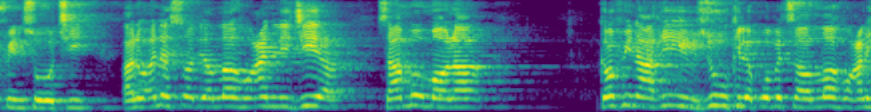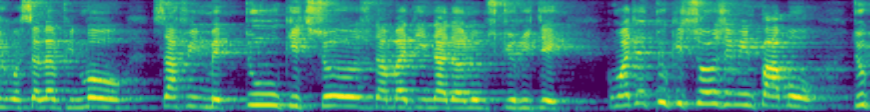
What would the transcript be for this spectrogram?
fin sorti alors Anas radiallahu c'est un moment là quand il arrive, jour que le prophète sallallahu alayhi wa sallam mot, ça fin met tout qui chose dans dans l'obscurité. Dire tout chose est pas bon, tout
